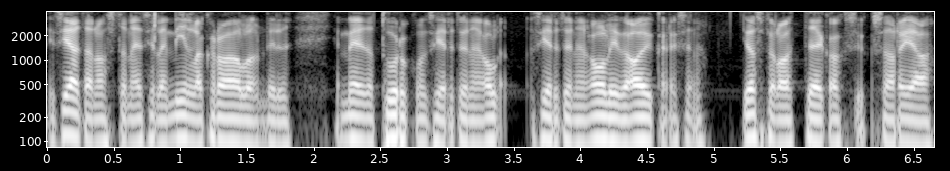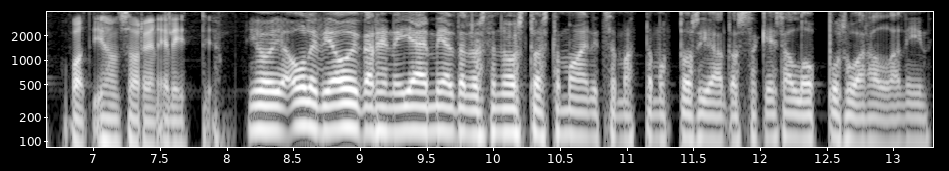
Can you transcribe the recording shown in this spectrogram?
niin sieltä nostan esille Milla Kralundin ja meiltä Turkuun siirtyneen, siirtyneen Olive Oikarisen jos pelaat T21-sarjaa, ovat ihan sarjan eliittiä. Joo, ja Olivia Oikarinen jäi mieltä noista nostoista mainitsematta, mutta tosiaan tuossa kesän loppusuoralla niin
